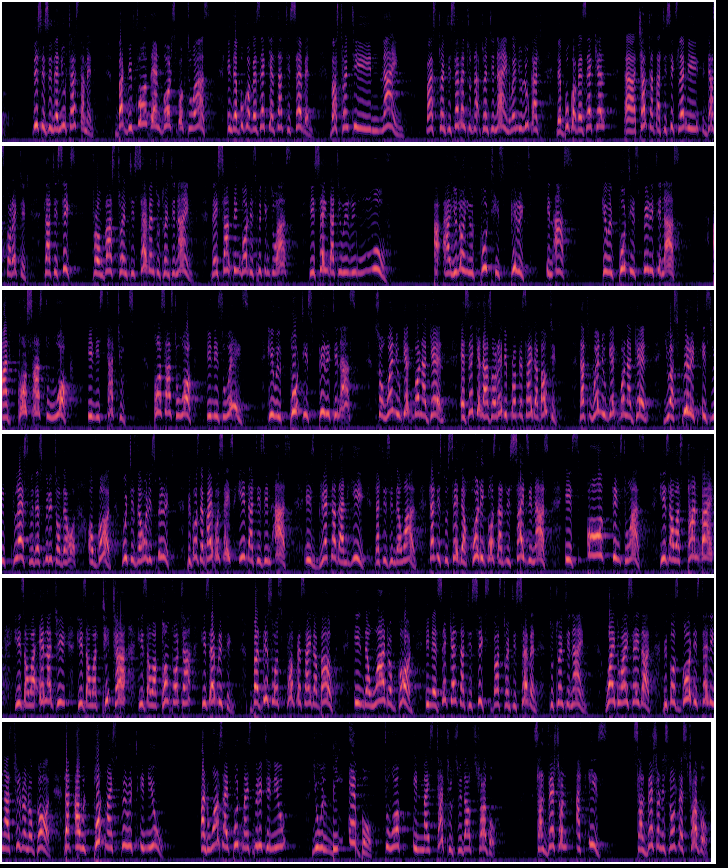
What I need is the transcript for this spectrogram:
This is in the New Testament. But before then, God spoke to us in the book of Ezekiel 37, verse 29 verse 27 to 29, when you look at the book of Ezekiel, uh, chapter 36, let me just correct it 36, from verse 27 to 29, there's something God is speaking to us. He's saying that He will remove, uh, uh, you know, He will put His Spirit in us. He will put His Spirit in us and cause us to walk in His statutes, cause us to walk in His ways. He will put His Spirit in us. So when you get born again, Ezekiel has already prophesied about it. That when you get born again, your spirit is replaced with the spirit of, the, of God, which is the Holy Spirit. Because the Bible says, He that is in us is greater than He that is in the world. That is to say, the Holy Ghost that resides in us is all things to us. He's our standby, He's our energy, He's our teacher, He's our comforter, He's everything. But this was prophesied about in the Word of God in Ezekiel 36, verse 27 to 29. Why do I say that? Because God is telling us, children of God, that I will put my spirit in you. And once I put my spirit in you, you will be able to walk in my statutes without struggle. Salvation at ease. Salvation is not a struggle.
